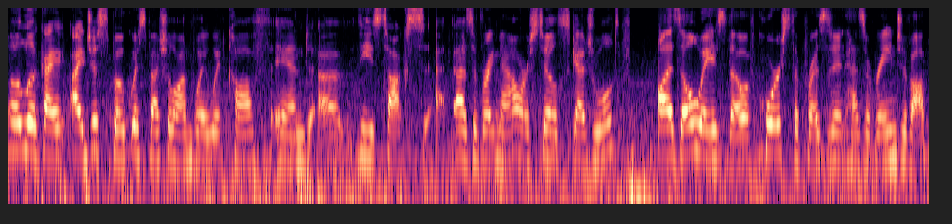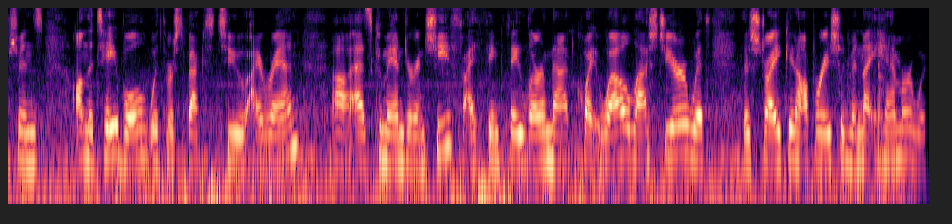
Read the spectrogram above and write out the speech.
Look, I, I just spoke with Special Envoy Witkoff, and uh, these talks, as of right now, are still scheduled. As always, though, of course, the president has a range of options on the table with respect to Iran. Uh, as commander in chief, I think they learned that quite well last year with the strike in Operation Midnight Hammer, which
